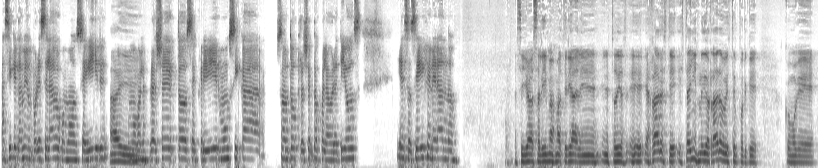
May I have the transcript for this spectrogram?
así que también por ese lado como seguir como con los proyectos, escribir música, son todos proyectos colaborativos y eso, seguir generando. Así que va a salir más material en, estos días. Eh, es raro, este, este año es medio raro, ¿viste? Porque como que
